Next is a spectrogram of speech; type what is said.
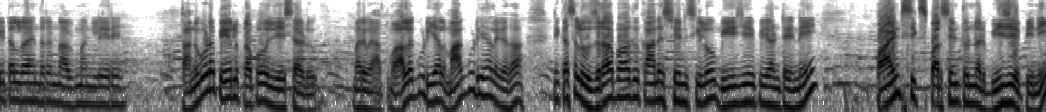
ఈటల రాజేందర్ అన్న అభిమాని లేరే తను కూడా పేర్లు ప్రపోజ్ చేశాడు. మరి వాళ్ళకు కూడా ఇవ్వాలి మాకు కూడా ఇవ్వాలి కదా. నీకు అసలు హుజరాబాదు కాన్స్టిట్యున్సీలో బీజేపీ అంటేనే పాయింట్ సిక్స్ పర్సెంట్ ఉన్నారు బీజేపీని.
